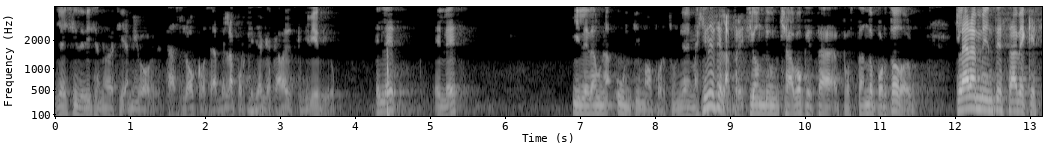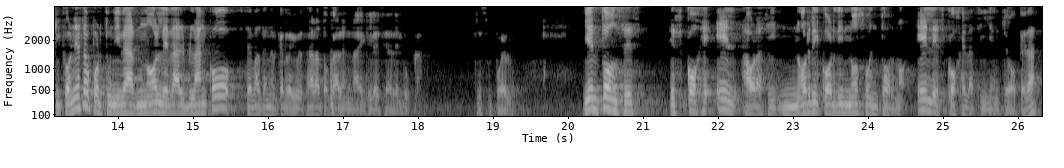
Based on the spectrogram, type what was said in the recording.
Y ahí sí le dicen, ahora sí, amigo, estás loco, o sea, ve la porquería que acaba de escribir. Digo, él es, él es. Y le da una última oportunidad. Imagínense la presión de un chavo que está apostando por todo. Claramente sabe que si con esa oportunidad no le da el blanco, se va a tener que regresar a tocar en la iglesia de Luca, de su pueblo. Y entonces escoge él, ahora sí, no Ricordi, no su entorno, él escoge la siguiente ópera.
